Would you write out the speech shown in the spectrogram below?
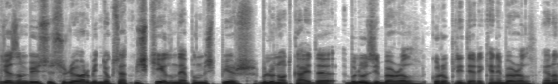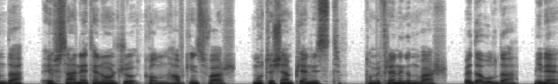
NTV'de cazın büyüsü sürüyor. 1962 yılında yapılmış bir Blue Note kaydı. Bluesy Burrell, grup lideri Kenny Burrell, yanında efsane tenorcu Coleman Hawkins var, muhteşem piyanist Tommy Flanagan var ve davulda yine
